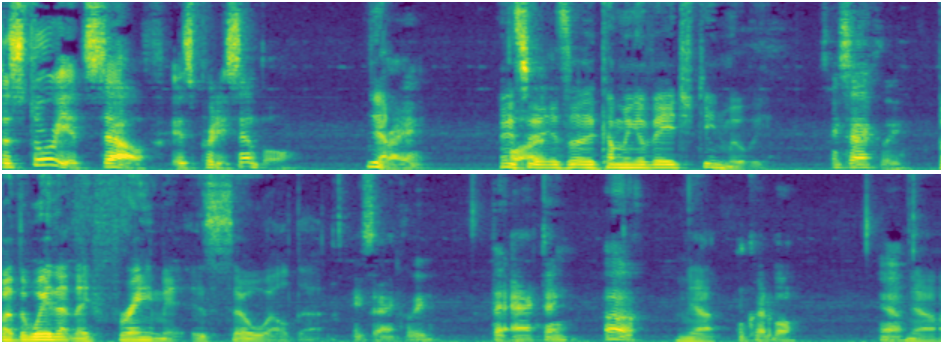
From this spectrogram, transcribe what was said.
the story itself is pretty simple, Yeah, right? it's But- a it's a coming of age teen movie, Exactly. but the way that they frame it is so well done. Exactly. The acting, oh, Yeah, incredible. Yeah. Yeah,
